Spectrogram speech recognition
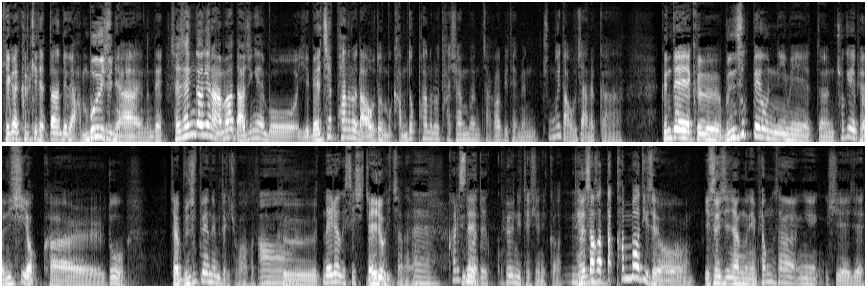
걔가 그렇게 됐다는데 왜 안 보여주냐 했는데 제 생각에는 아마 나중에 뭐 이게 매체판으로 나오던 뭐 감독판으로 다시 한번 작업이 되면 충분히 나오지 않을까. 근데 그 문숙 배우님이 했던 초계 변씨 역할도 제가 문숙 배우님 되게 좋아하거든요. 어, 그 매력 있으시죠? 매력 있잖아요. 네, 카리스마도 있고. 표현이 되시니까 음. 대사가 딱 한마디세요. 이순신 장군님 평상시에 이제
